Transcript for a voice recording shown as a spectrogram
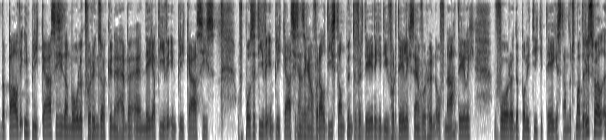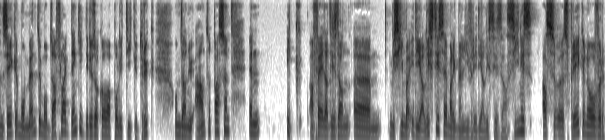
bepaalde implicaties die dat mogelijk voor hun zou kunnen hebben, en negatieve implicaties of positieve implicaties. En ze gaan vooral die standpunten verdedigen die voordelig zijn voor hun of nadelig voor de politieke tegenstanders. Maar er is wel een zeker momentum op dat vlak, denk ik. Er is ook wel wat politieke druk om dat nu aan te passen. En ik, enfin, dat is dan uh, misschien wat idealistisch, maar ik ben liever idealistisch dan cynisch als we spreken over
